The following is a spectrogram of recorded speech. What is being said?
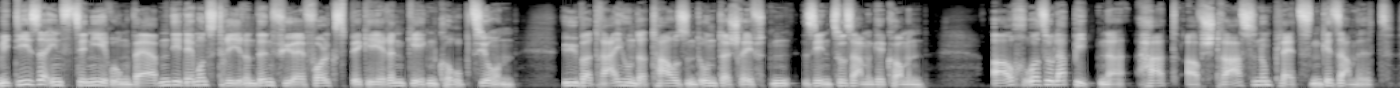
Mit dieser Inszenierung werben die Demonstrierenden für ihr Volksbegehren gegen Korruption. Über 300.000 Unterschriften sind zusammengekommen. Auch Ursula Bittner hat auf Straßen und Plätzen gesammelt.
